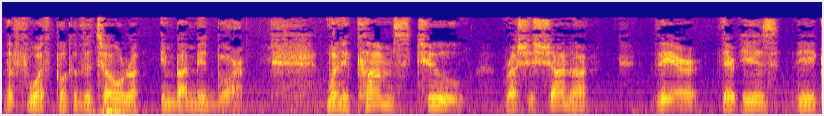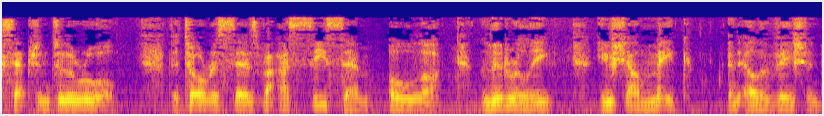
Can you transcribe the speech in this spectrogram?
the fourth book of the Torah in Bamidbar. When it comes to Rosh Hashanah, there there is the exception to the rule. The Torah says, "Va'asisem ola." Literally, you shall make an elevation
